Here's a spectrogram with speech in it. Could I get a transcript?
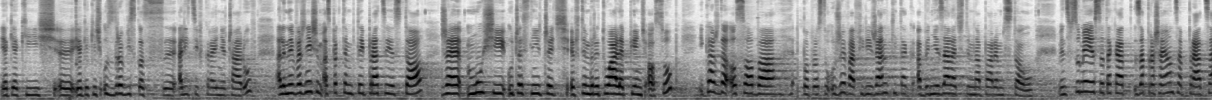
jak, jakiś, e, jak jakieś uzdrowisko z Alicji w Krainie Czarów. Ale najważniejszym aspektem tej pracy jest to, że musi uczestniczyć w tym rytuale pięć osób i każda osoba po prostu używa filiżanki tak, aby nie zalać tym naparem stołu. Więc w sumie jest to taka zapraszająca praca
